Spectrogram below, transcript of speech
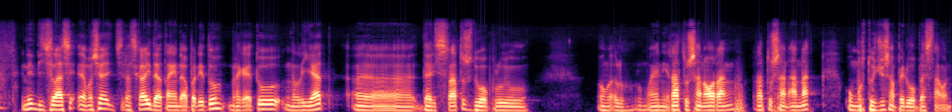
Ini dijelasin, ya, maksudnya jelas sekali data yang dapat itu mereka itu ngelihat uh, dari 120 oh enggak lu lumayan nih ratusan orang, ratusan anak umur 7 sampai 12 tahun.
